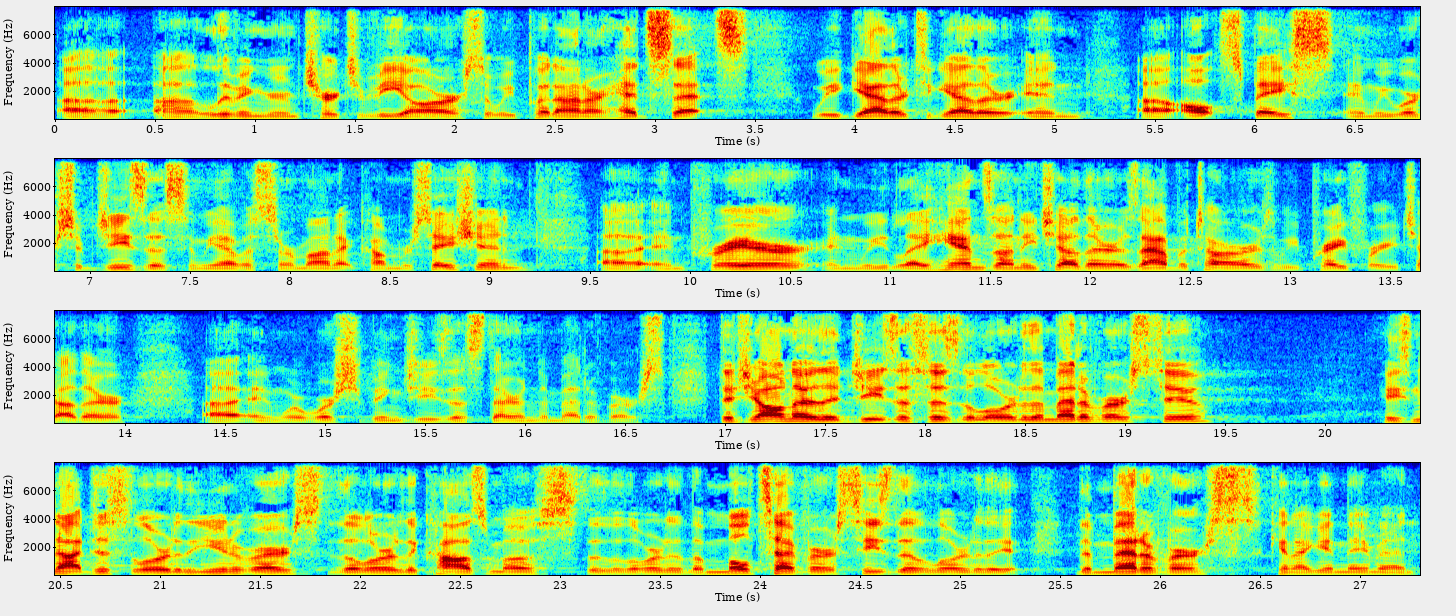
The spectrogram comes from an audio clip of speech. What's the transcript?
uh, Living Room Church VR. So we put on our headsets we gather together in uh, Altspace and we worship Jesus and we have a sermonic conversation uh, and prayer and we lay hands on each other as avatars. We pray for each other uh, and we're worshiping Jesus there in the metaverse. Did y'all know that Jesus is the Lord of the metaverse too? He's not just the Lord of the universe, the Lord of the cosmos, the Lord of the multiverse. He's the Lord of the, the metaverse. Can I get an amen?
